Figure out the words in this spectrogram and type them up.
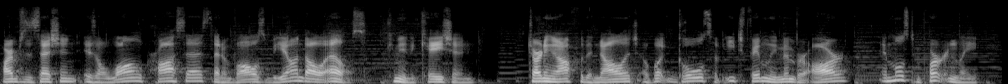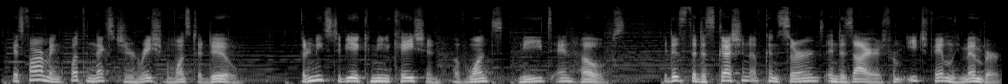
farm succession is a long process that involves beyond all else communication. Starting off with the knowledge of what goals of each family member are, and most importantly, is farming what the next generation wants to do. There needs to be a communication of wants, needs, and hopes. It is the discussion of concerns and desires from each family member.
